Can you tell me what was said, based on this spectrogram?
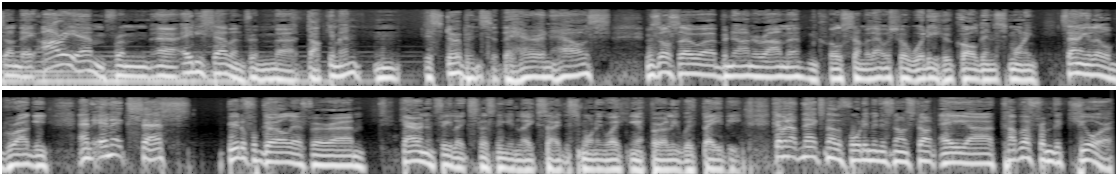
Sunday. REM from uh, 87 from uh, Document mm, Disturbance at the Heron House. It was also uh, Bananarama and Cruel Summer. That was for Woody, who called in this morning, sounding a little groggy. And INXS, beautiful girl there for um, Karen and Felix listening in Lakeside this morning, waking up early with baby. Coming up next, another 40 minutes nonstop. a uh, cover from The Cure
